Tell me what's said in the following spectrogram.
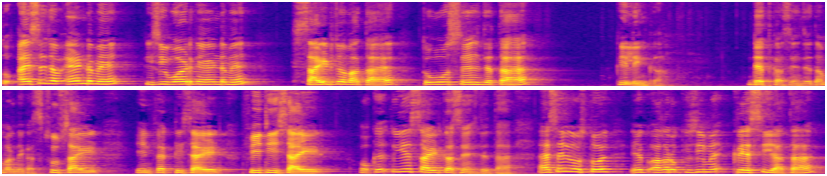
तो ऐसे जब एंड में, किसी वर्ड के एंड में साइड जब आता है तो वो सेंस देता है किलिंग का, डेथ का सेंस देता है, मरने का। Suicide, infanticide, feticide, okay? तो ये साइड का सेंस देता है। ऐसे ही दोस्तों, एक अगर किसी में क्रेसी आता है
